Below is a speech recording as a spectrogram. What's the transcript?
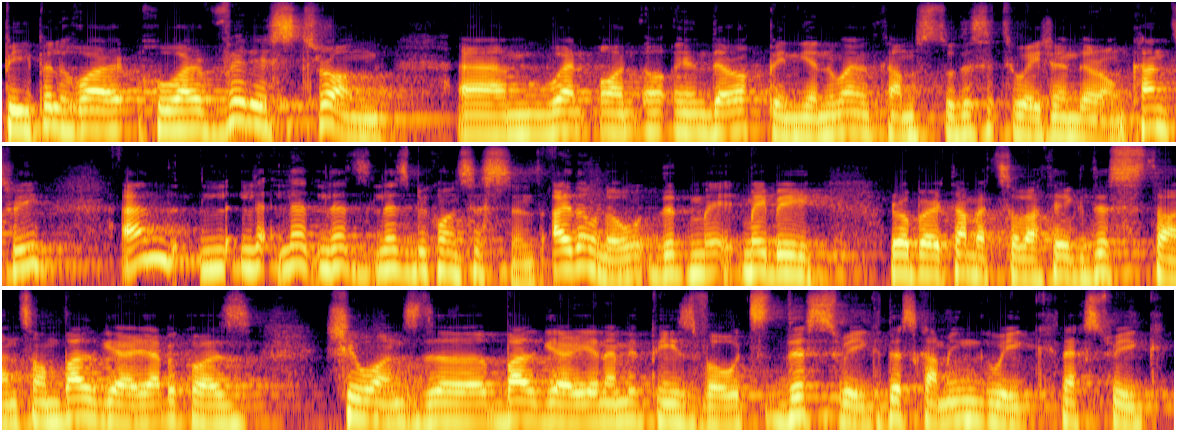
people who are, who are very strong um, when on, in their opinion when it comes to the situation in their own country. And let, let, let's, let's be consistent. I don't know, that may, maybe Roberta Metsola take this stance on Bulgaria because she wants the Bulgarian MEPs votes this week, this coming week, next week,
